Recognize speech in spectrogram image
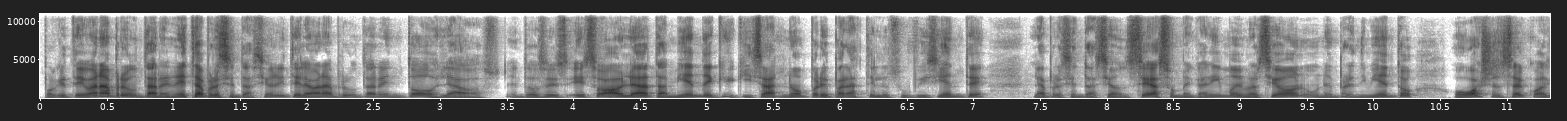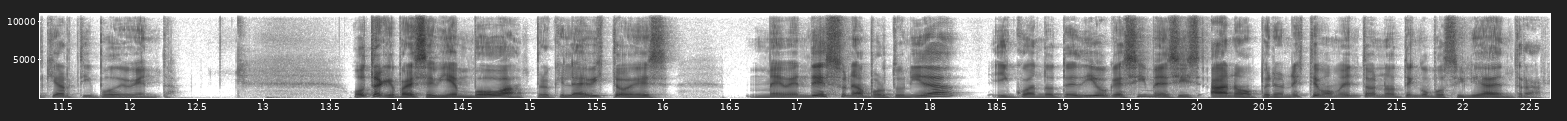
porque te van a preguntar en esta presentación y te la van a preguntar en todos lados. Entonces eso habla también de que quizás no preparaste lo suficiente la presentación, sea su mecanismo de inversión, un emprendimiento o vaya a ser cualquier tipo de venta. Otra que parece bien boba, pero que la he visto es, me vendés una oportunidad y cuando te digo que sí me decís, ah no, pero en este momento no tengo posibilidad de entrar.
